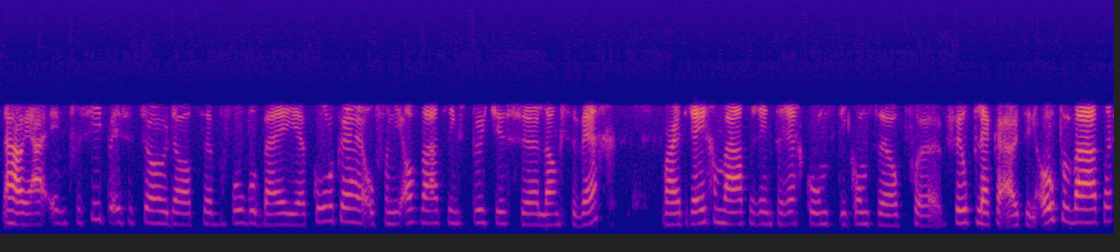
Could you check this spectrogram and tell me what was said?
Nou ja, in principe is het zo dat uh, bijvoorbeeld bij uh, kolken of van die afwateringsputjes uh, langs de weg, waar het regenwater in terechtkomt, die komt op veel plekken uit in open water.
